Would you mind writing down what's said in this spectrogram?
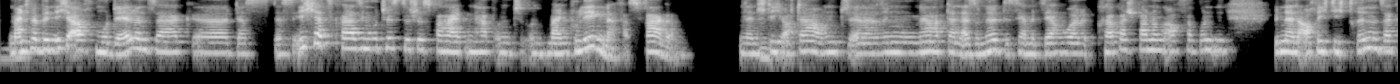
Mhm. Manchmal bin ich auch Modell und sage, äh, dass, dass ich jetzt quasi mutistisches Verhalten habe und, und meinen Kollegen nach was frage. Und dann stehe ich mhm. auch da und äh, ring, ne, habe dann, also ne, das ist ja mit sehr hoher Körperspannung auch verbunden, bin dann auch richtig drin und sage,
